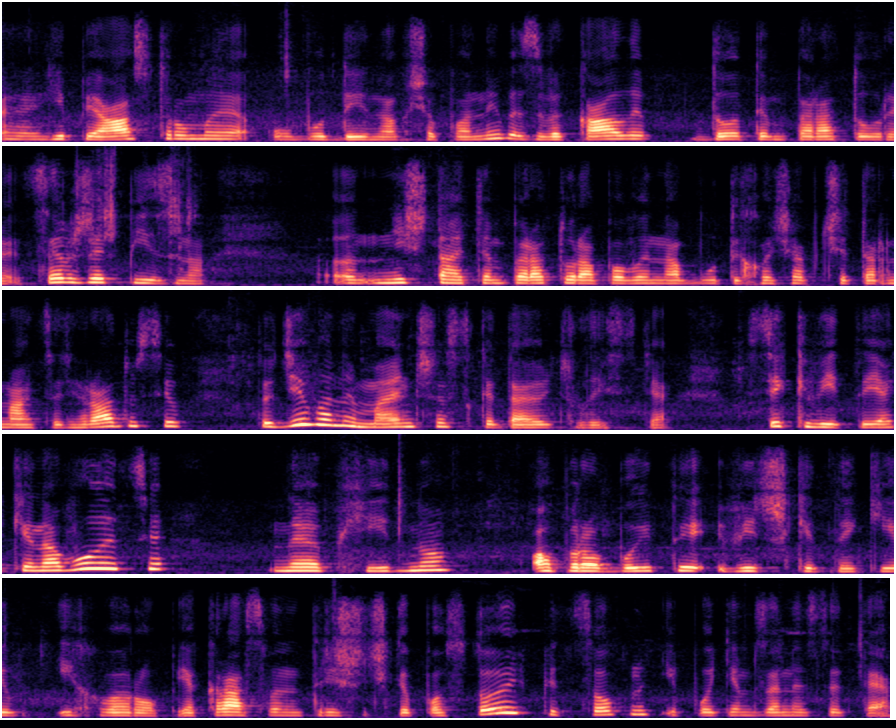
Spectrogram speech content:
гіпіаструми у будинок, щоб вони звикали до температури. Це вже пізно. Е, Нічна температура повинна бути хоча б 14 градусів, тоді вони менше скидають листя. Всі квіти, які на вулиці, необхідно обробити від шкідників і хвороб. Якраз вони трішечки постоють, підсохнуть і потім занесете.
